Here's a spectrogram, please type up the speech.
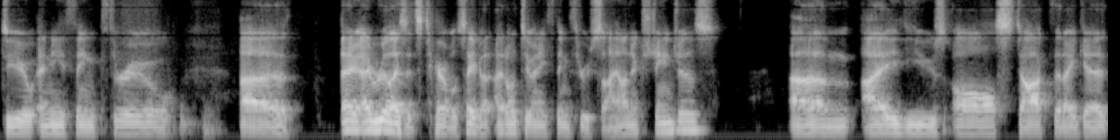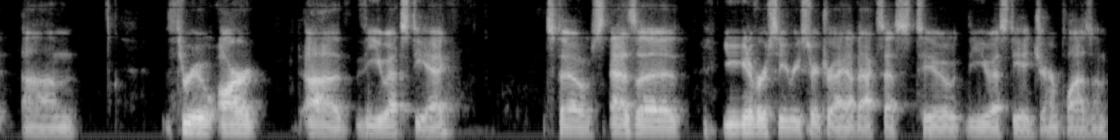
do anything through uh I, I realize it's terrible to say, but I don't do anything through scion exchanges. Um, I use all stock that I get um, through our uh, the USDA. So as a university researcher, I have access to the USDA germplasm.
